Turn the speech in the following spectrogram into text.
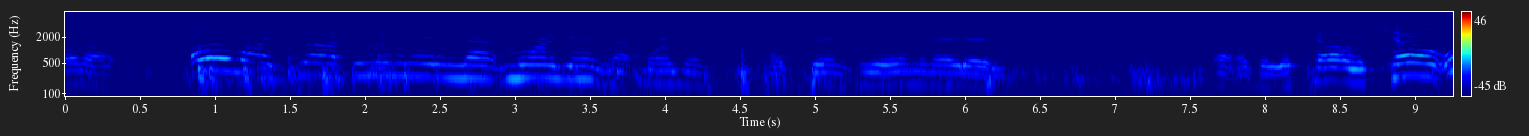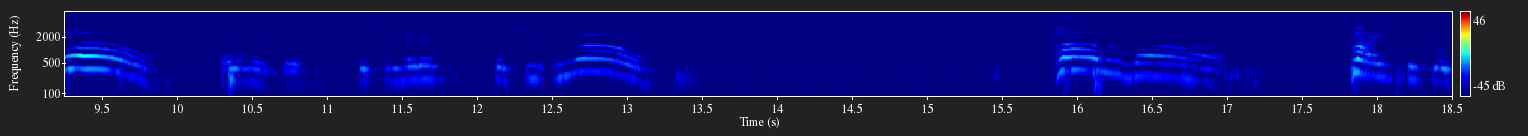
Oh no. Oh my gosh, eliminating Matt Morgan. Matt Morgan has been eliminated. Uh-oh, but Raquel, Raquel, whoa! Playmaker. Could she hit it? Could she? No! Power bomb! Bicycle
